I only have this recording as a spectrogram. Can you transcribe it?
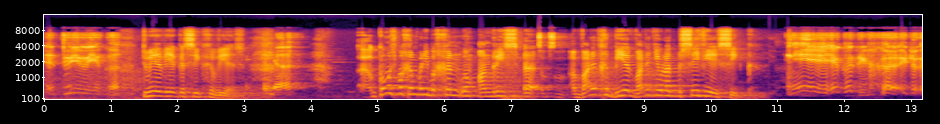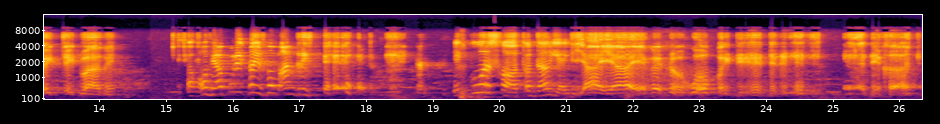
en twee weke. 2 weke siek gewees. Ja. Kom ons begin by die begin oom Andrius. Uh, wat het gebeur? Wat het jou laat besef jy is siek? Nee, ek het nie uit uit uit nie. Of jou dit nou eens op Andries. Jy het koors gehad, onthou jy? Ja, ja, ek het nou op die gehad.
